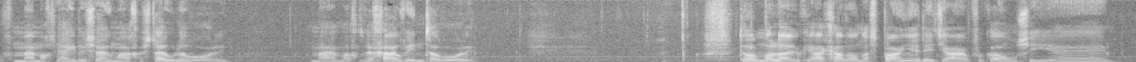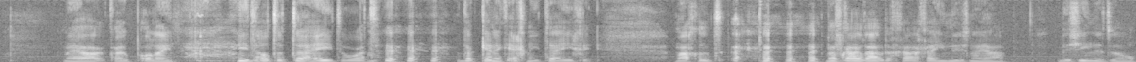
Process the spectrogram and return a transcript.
van mij mag de hele zomer gestolen worden. Maar mag het weer gauw winter worden. Toch maar leuk, ja ik ga wel naar Spanje dit jaar op vakantie. Uh, maar ja, ik hoop alleen niet dat het te heet wordt. Daar ken ik echt niet tegen. Maar goed, mijn vrouw wou er graag heen, dus nou ja, we zien het wel.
